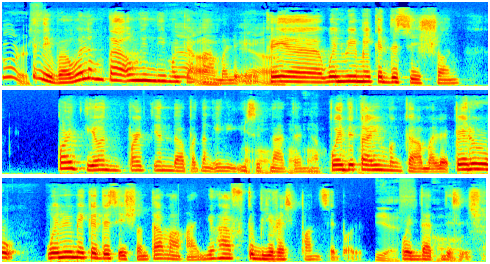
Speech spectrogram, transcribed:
Course. Hindi ba? Walang taong hindi magkakamali. Yeah, yeah. Kaya when we make a decision, part yun. Part yun dapat ang iniisip natin. Oo, oo. Na pwede tayong magkamali. Pero when we make a decision, tama ka, you have to be responsible yes, with that oo. decision.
